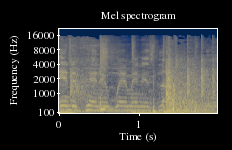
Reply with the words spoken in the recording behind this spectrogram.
independent women is loving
